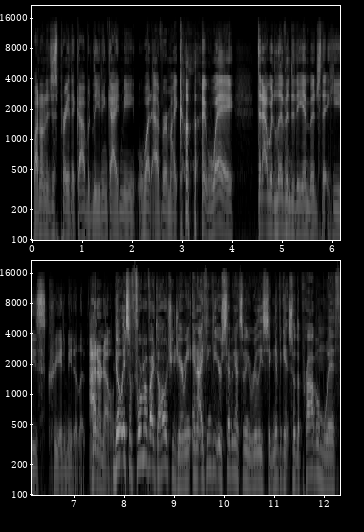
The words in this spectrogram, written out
why don't I just pray that God would lead and guide me whatever might come my way that I would live into the image that he's created me to live. I don't know. No, it's a form of idolatry, Jeremy, and I think that you're stepping on something really significant. So the problem with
